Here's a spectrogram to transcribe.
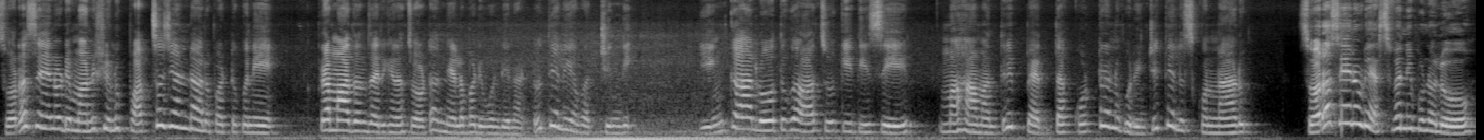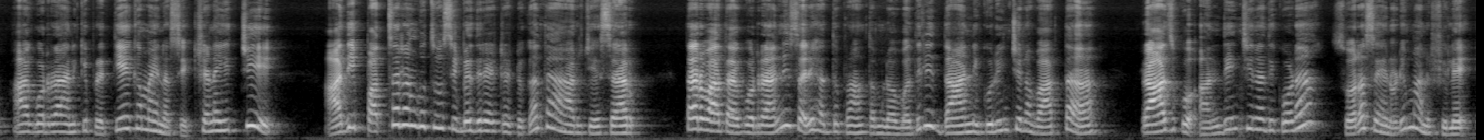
స్వరసేనుడి మనుషులు పచ్చ జెండాలు పట్టుకుని ప్రమాదం జరిగిన చోట నిలబడి ఉండినట్టు తెలియవచ్చింది. ఇంకా లోతుగా ఆచూకీ తీసి మహామంత్రి పెద్ద కుట్రను గురించి తెలుసుకున్నాడు. స్వరసేనుడి అశ్వనిపుణులు ఆ గుర్రానికి ప్రత్యేకమైన శిక్షణ ఇచ్చి అది పచ్చరంగు చూసి బెదిరేటట్టుగా తయారు చేశారు. తర్వాత ఆ గుర్రాన్ని సరిహద్దు ప్రాంతంలో వదిలి దాన్ని గురించిన వార్త రాజుకు అందించినది కూడా స్వరసేనుడి మనుషులే.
